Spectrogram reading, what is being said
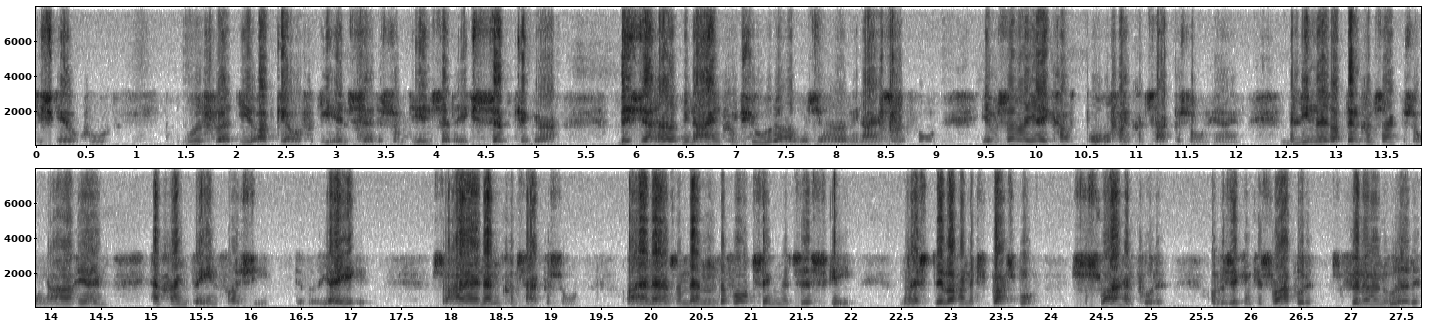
De skal jo kunne udføre de opgaver for de indsatte, som de indsatte ikke selv kan gøre. Hvis jeg havde min egen computer, og hvis jeg havde min egen telefon, jamen så havde jeg ikke haft brug for en kontaktperson herinde. Men lige netop den kontaktperson, jeg har herinde, han har en vane for at sige, det ved jeg ikke. Så har jeg en anden kontaktperson. Og han er altså manden, der får tingene til at ske. Når jeg stiller ham et spørgsmål, så svarer han på det. Og hvis ikke han kan svare på det, så finder han ud af det.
